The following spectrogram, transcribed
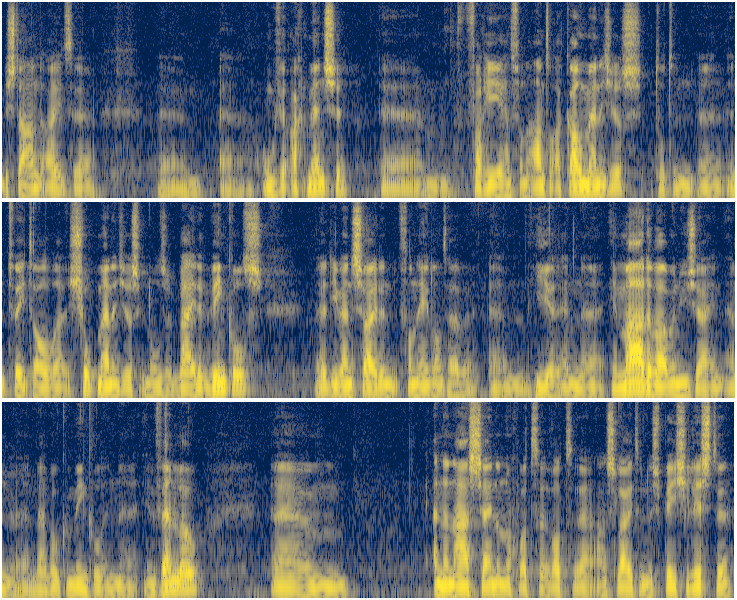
bestaande uit ongeveer acht mensen. Um, variërend van een aantal accountmanagers tot een, uh, een tweetal uh, shopmanagers in onze beide winkels uh, die we in het zuiden van Nederland hebben. Um, hier in, in Maden waar we nu zijn en we hebben ook een winkel in, in Venlo. Um, en daarnaast zijn er nog wat, wat aansluitende specialisten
